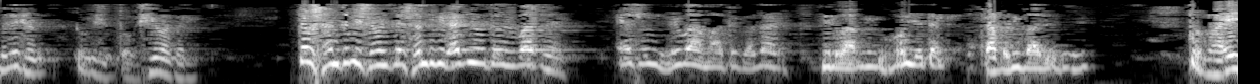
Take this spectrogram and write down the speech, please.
विलक्षण तो तो सेवा करी। तब संत भी समझते संत भी राज़ी होते उस बात में। ऐसे निर्वाह मात्र निर्वाह भी हो। जाता क्या बड़ी बात है तो भाई,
